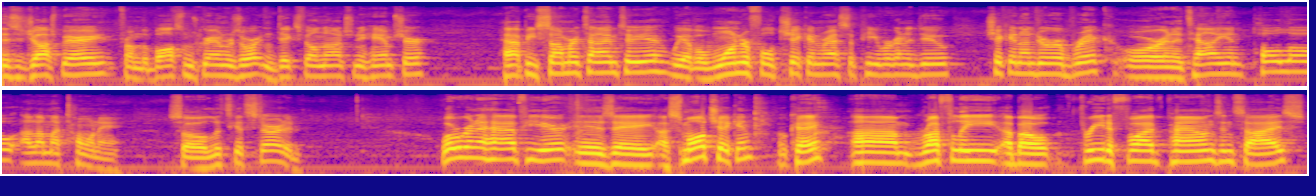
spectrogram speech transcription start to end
this is Josh Berry from the Balsams Grand Resort in Dixville Notch, New Hampshire. Happy summertime to you. We have a wonderful chicken recipe we're going to do. Chicken under a brick or an Italian pollo alla mattone. So let's get started. What we're going to have here is a, a small chicken, okay, um, roughly about three to five pounds in size.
